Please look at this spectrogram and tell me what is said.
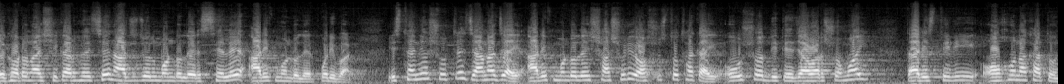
এ ঘটনায় শিকার হয়েছে নাজিজুল মণ্ডলের ছেলে আরিফ মণ্ডলের পরিবার। স্থানীয় সূত্রে জানা যায়, আরিফ মণ্ডলের শাশুড়ি অসুস্থ থাকায় ঔষধ দিতে যাওয়ার সময় তার স্ত্রী অহনা খাতুন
